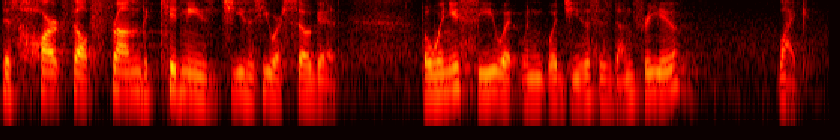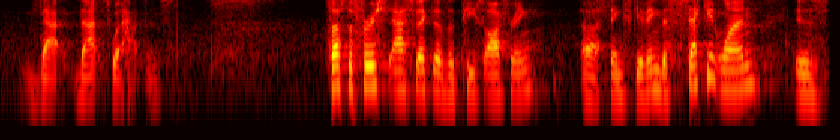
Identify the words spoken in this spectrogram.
this heartfelt from the kidneys, Jesus, you are so good. But when you see what, when, what Jesus has done for you, like that, that's what happens. So that's the first aspect of the peace offering, uh, Thanksgiving. The second one is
